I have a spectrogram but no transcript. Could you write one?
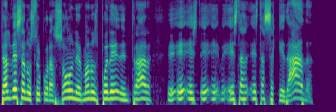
Tal vez a nuestro corazón, hermanos, puede entrar eh, eh, eh, esta, esta sequedad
